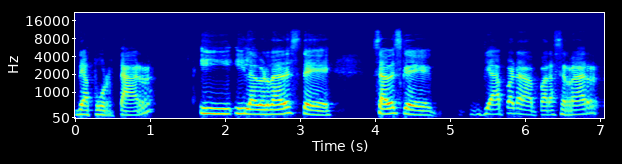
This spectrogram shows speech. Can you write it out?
de aportar. Y, la verdad, este, sabes que ya para, para cerrar,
